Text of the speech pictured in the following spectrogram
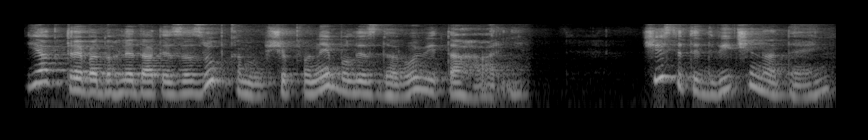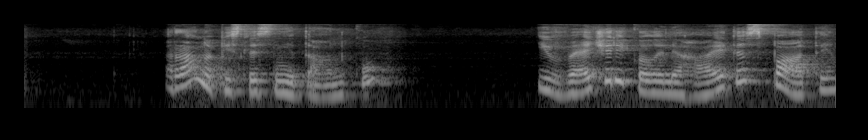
Як треба доглядати за зубками, щоб вони були здорові та гарні? Чистити двічі на день рано після сніданку і ввечері, коли лягаєте спати.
